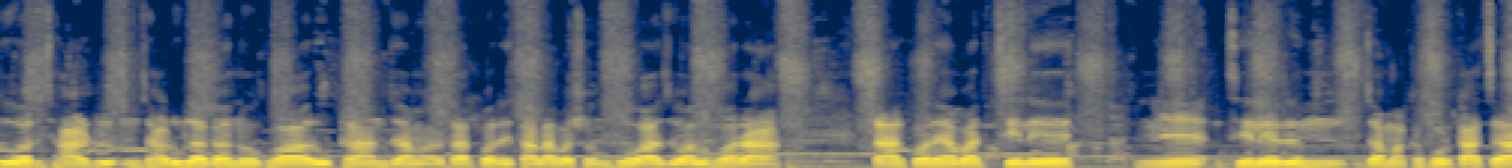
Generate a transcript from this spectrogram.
দুয়ার ঝাড়, ঝাড়ু লাগানো, ঘর, উঠান, জামা, তারপরে থালা, বাসন ধোয়া, জল ভরা তারপরে আবার ছেলে ছেলের জামা কাপড় কাচা।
